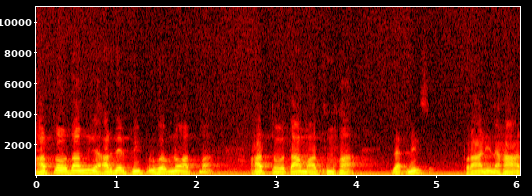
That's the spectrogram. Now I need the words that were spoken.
Atmavatam means, are there people who have no Atma? Atmavatam Atma. That means Praninaha.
